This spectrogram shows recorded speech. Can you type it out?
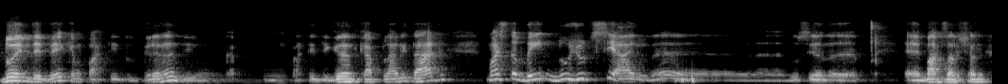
do MDB, que é um partido grande, um, um partido de grande capilaridade, mas também no judiciário, né, Luciana é, Marcos Alexandre.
